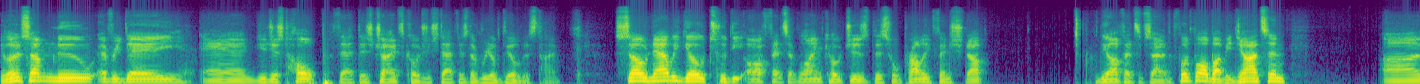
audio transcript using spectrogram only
you learn something new every day, and you just hope that this Giants coaching staff is the real deal this time. So now we go to the offensive line coaches. This will probably finish it up. The offensive side of the football, Bobby Johnson uh,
